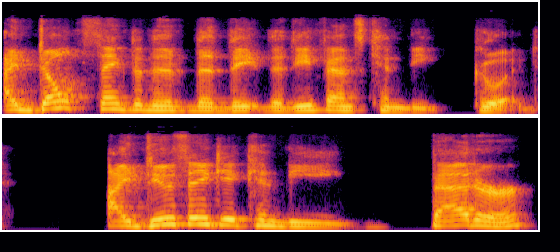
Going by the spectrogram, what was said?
I don't think that the, the, the defense can be good. I do think it can be better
